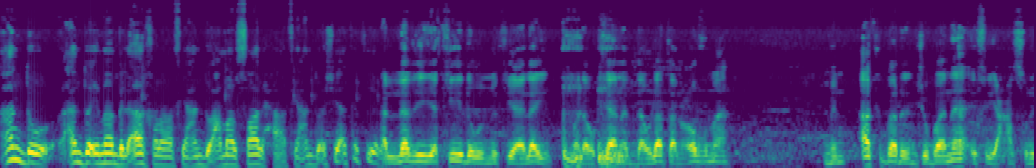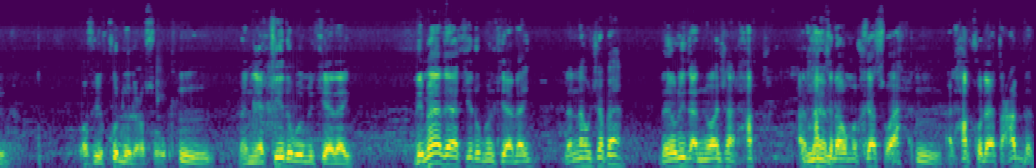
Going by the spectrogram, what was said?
عنده عنده إيمان بالآخرة في عنده أعمال صالحة في عنده أشياء كثيرة. الذي يكيد بمكيالين ولو كانت دولة عظمى من أكبر الجبناء في عصرنا وفي كل العصور. من يكيد بمكيالين لماذا يكيد بمكيالين؟ لأنه جبان. لا يريد أن يواجه الحق. الحق تمام. له مقياس واحد. الحق لا يتعدد.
